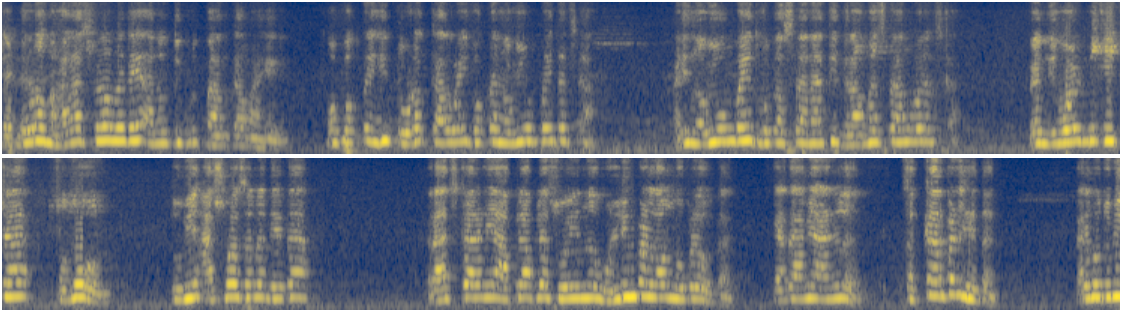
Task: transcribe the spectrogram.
संपूर्ण महाराष्ट्रामध्ये अनधिकृत बांधकाम आहे. मग फक्त ही तोडक कारवाई फक्त नवी मुंबईतच का? आणि नवी मुंबईत होत असताना ती ग्रामस्थांवरच का? निवडणुकीच्या समोर तुम्ही आश्वासनं देता राजकारणी आपल्या आपल्या सोयीनं होल्डिंग पण लावून मोकळे होतात. ते आता आम्ही आणलं सत्कार पण घेतात. अरे मग तुम्ही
